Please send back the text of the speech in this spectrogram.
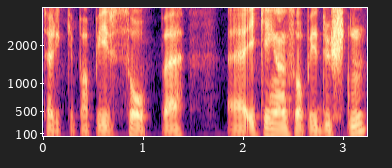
tørkepapir, såpe, ikke engang såpe i dusjen,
